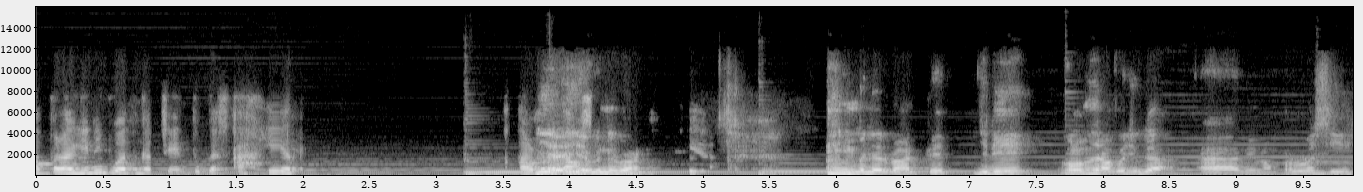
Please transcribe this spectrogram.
apalagi nih buat ngerjain tugas akhir kalau Iya iya bener banget. Iya. bener banget Pit. Jadi kalau menurut aku juga eh, memang perlu sih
